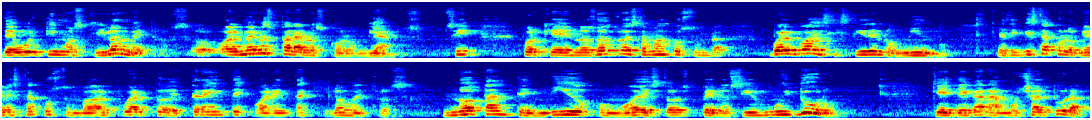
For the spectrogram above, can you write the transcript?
de últimos kilómetros, o, o al menos para los colombianos, ¿sí? Porque nosotros estamos acostumbrados, vuelvo a insistir en lo mismo, el ciclista colombiano está acostumbrado al puerto de 30 y 40 kilómetros, no tan tendido como estos, pero sí muy duro, que llegan a mucha altura,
